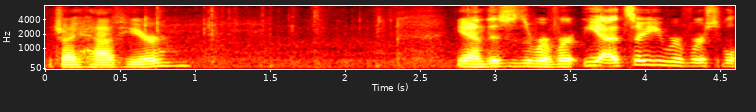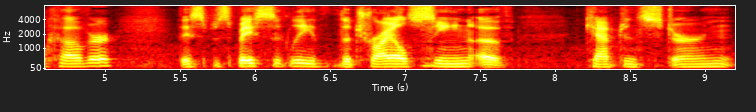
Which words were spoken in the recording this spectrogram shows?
which I have here. Yeah, and this is the reverse. Yeah, it's a reversible cover. This is basically the trial scene of Captain Stern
